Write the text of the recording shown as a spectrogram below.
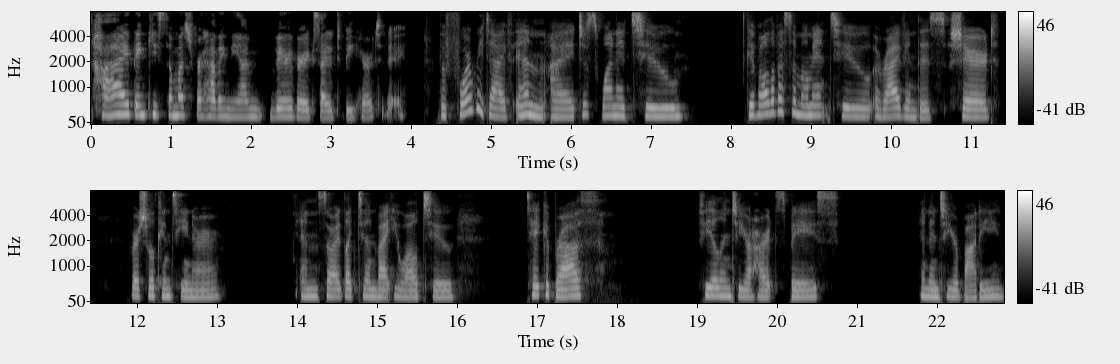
Hi, thank you so much for having me. I'm very, very excited to be here today. Before we dive in, I just wanted to give all of us a moment to arrive in this shared virtual container. And so I'd like to invite you all to take a breath, feel into your heart space and into your body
